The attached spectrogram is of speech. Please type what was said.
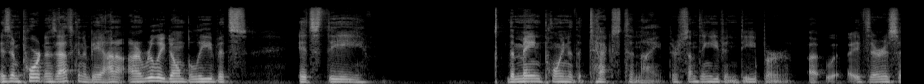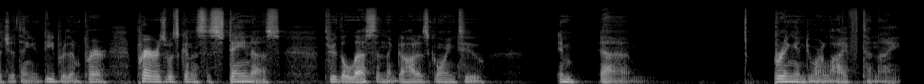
as important as that's going to be, I, I really don't believe it's, it's the, the main point of the text tonight. There's something even deeper, uh, if there is such a thing, deeper than prayer. Prayer is what's going to sustain us through the lesson that God is going to um, bring into our life tonight.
